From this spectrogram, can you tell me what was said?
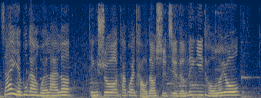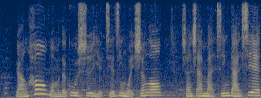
再也不敢回来了。听说它快逃到世界的另一头了哟。然后我们的故事也接近尾声喽。珊珊满心感谢，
